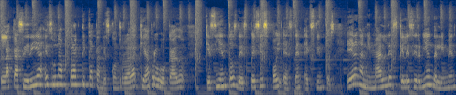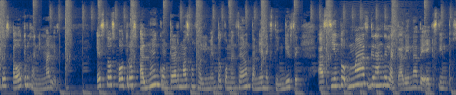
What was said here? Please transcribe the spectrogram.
La cacería es una práctica tan descontrolada que ha provocado que cientos de especies hoy estén extintos. Eran animales que le servían de alimentos a otros animales. Estos otros, al no encontrar más con su alimento, comenzaron también a extinguirse, haciendo más grande la cadena de extintos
